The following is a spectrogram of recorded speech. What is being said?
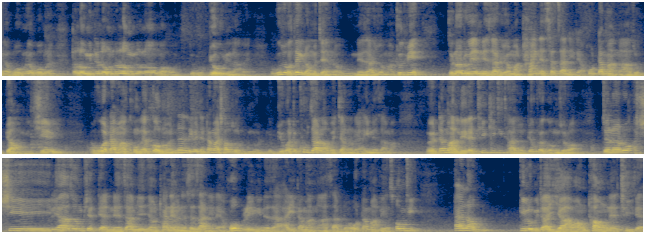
နေဝုန်းနေဝုန်းနေတလုံးကြီးတလုံးတလုံးတစ်လုံးဟိုပြိုနေတာပဲအခုဆိုတိတ်တော့မကြံတော့ဘူးနေစားရောမှာအထူးသဖြင့်ကျွန်တော်တို့ရဲ့နေစားရောမှာထိုင်းနဲ့ဆက်ဆက်နေတဲ့ဟိုတက်မှ9ဆိုပြောင်းပြီးရှင်းပြီး အခုကတက်မှခုံလဲကုန်တော့နဲ့လေးပဲကြံတက်မှ6ဆိုပြိုကတစ်ခုကြလောက်ပဲကြံတော့တယ်အဲ့နေစားမှာတက်မှလေးတဲ့ထီကီတီထားဆိုပြုတ်ထွက်ကုန်ဆိုတော့ကျွန်တော်တို့အရှိလျားဆုံးဖြစ်တဲ့နေစားမြင်းချောင်းထိုင်းနိုင်ငံနဲ့ဆက်ဆက်နေတဲ့ဟိုဂရင်းနေစားအဲ့ဒီတက်မှ9ဆက်ပြီးတော့ဟိုတက်မှလေးအဆုံးထိအဲ့လောက်ကီလိုမီတာရာပေါင်းထောင်နဲ့ခြိတဲ့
